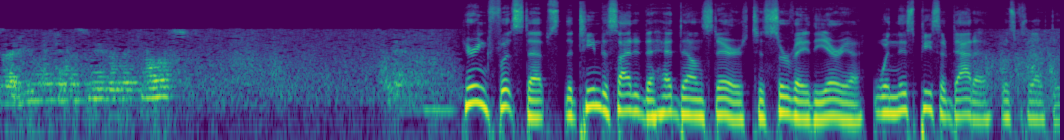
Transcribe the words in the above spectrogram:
that you making this meter make noise? Hearing footsteps, the team decided to head downstairs to survey the area when this piece of data was collected.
